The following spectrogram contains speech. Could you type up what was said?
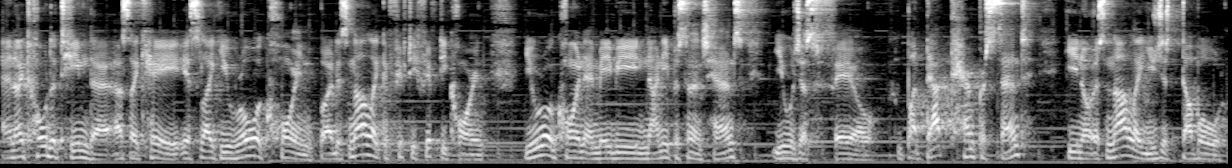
And I told the team that I was like, hey, it's like you roll a coin, but it's not like a 50-50 coin. You roll a coin and maybe 90% of chance you will just fail. But that 10%, you know, it's not like you just double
